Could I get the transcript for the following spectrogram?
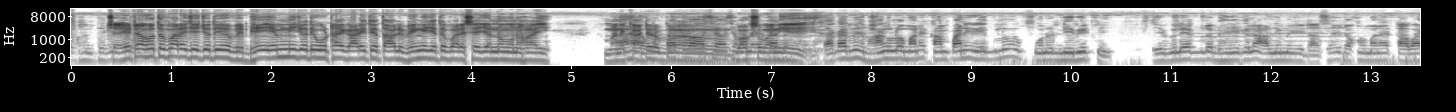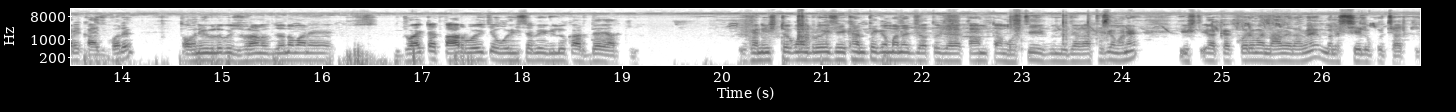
এখান থেকে আচ্ছা এটা হতে পারে যে যদি এমনি যদি ওঠায় গাড়িতে তাহলে ভেঙে যেতে পারে সেই জন্য মনে হয়। মানে হ্যাঁ, কাঠের আছে, আছে, বাক্স মানে বানিয়ে এক আধ ভাঙলো মানে কোম্পানির এগুলো কোনো লিমিট নেই। এগুলো এগুলো ভেঙে গেলে আনলিমিটেড আছে। যখন মানে টাওয়ারে কাজ করে তখন এগুলোকে ঝোলানোর জন্য মানে জয়টা তার রয়েছে ওই হিসাবে এগুলো কার দেয় আর কি। এখানে স্টক মাল রয়েছে এখান থেকে মানে যত জায়গা কাম টাম হচ্ছে এগুলো জায়গা থেকে মানে এক এক করে মানে নামে নামে মানে সেল করছে আর কি।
